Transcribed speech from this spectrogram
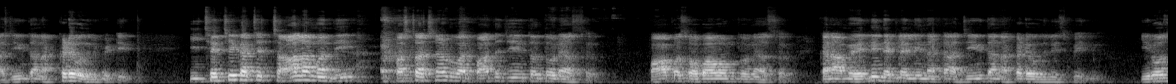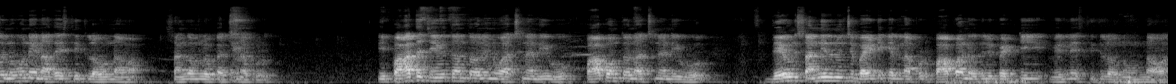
ఆ జీవితాన్ని అక్కడే వదిలిపెట్టింది. ఈ చర్చికి వచ్చే చాలా మంది ఫస్ట్ వచ్చినప్పుడు వారి పాత జీవితంతోనే వస్తారు. పాప స్వభావంతోనే వస్తారు. కానీ ఆమె వెళ్ళింది ఎట్లా వెళ్ళిందంటే ఆ జీవితాన్ని అక్కడే వదిలేసిపోయింది. ఈరోజు నువ్వు నేను అదే స్థితిలో ఉన్నావా సంఘంలోకి వచ్చినప్పుడు? నీ పాత జీవితంతో నువ్వు వచ్చిన నీవు పాపంతో వచ్చిన నీవు దేవుని సన్నిధి నుంచి బయటికి వెళ్ళినప్పుడు పాపాన్ని వదిలిపెట్టి వెళ్ళే స్థితిలో నువ్వు ఉన్నావా?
